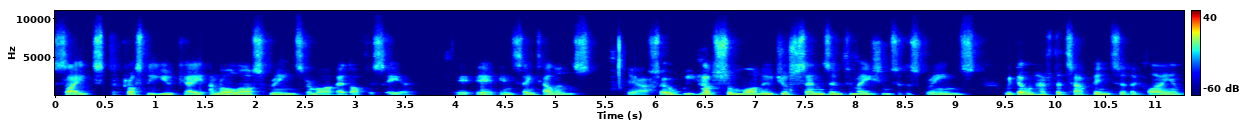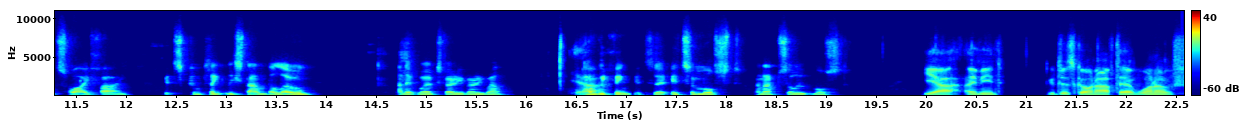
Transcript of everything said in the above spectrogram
sites across the UK and all our screens from our head office here in St Helens. yeah. So we have someone who just sends information to the screens. We don't have to tap into the client's Wi-Fi. It's completely standalone, and it works very, very well. Yeah. And we think it's a it's a must, an absolute must. Yeah, I mean, just going off that, one of,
